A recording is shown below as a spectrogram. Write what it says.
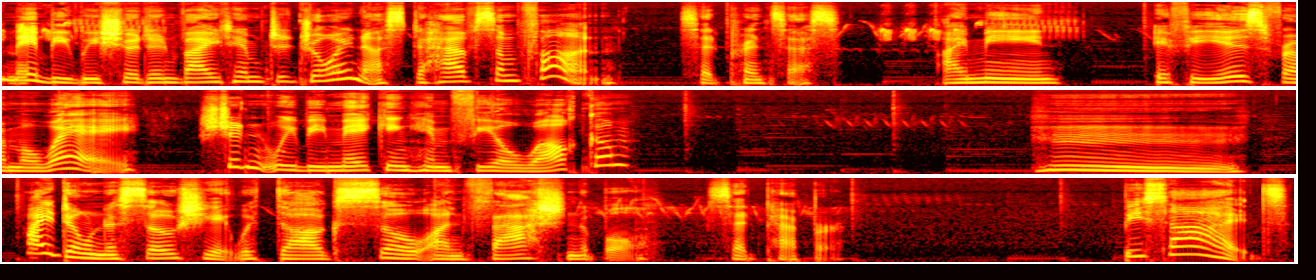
Maybe we should invite him to join us to have some fun, said Princess. I mean, if he is from away, shouldn't we be making him feel welcome? Hmm, I don't associate with dogs so unfashionable, said Pepper. Besides,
